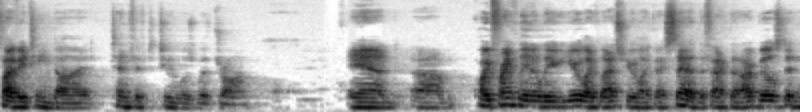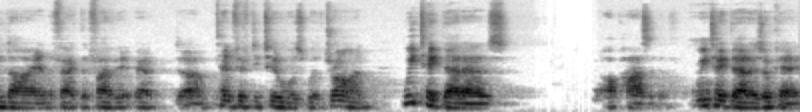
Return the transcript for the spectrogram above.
518 died. 1052 was withdrawn. And um, quite frankly, in a year like last year, like I said, the fact that our bills didn't die and the fact that 5, uh, um, 1052 was withdrawn, we take that as a positive. We take that as okay.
